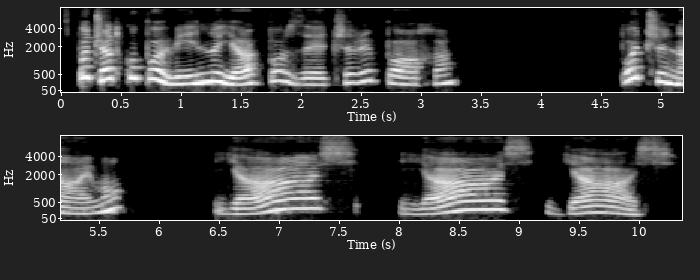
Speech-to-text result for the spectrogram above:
Спочатку повільно, як повзе черепаха. Починаємо. Ясь, ясь, ясь.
